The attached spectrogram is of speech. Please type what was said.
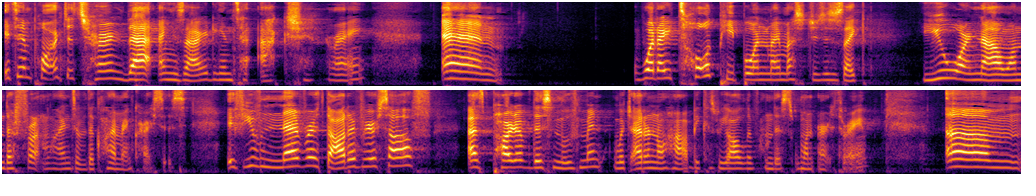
it's important to turn that anxiety into action, right? And what I told people in my messages is like, you are now on the front lines of the climate crisis. If you've never thought of yourself as part of this movement, which I don't know how because we all live on this one earth, right? Um,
